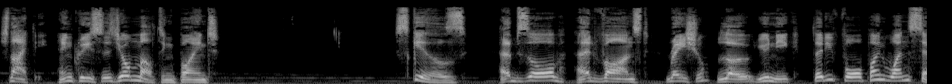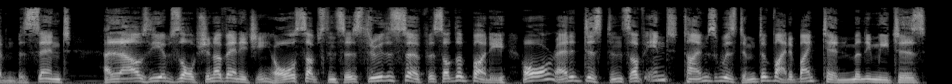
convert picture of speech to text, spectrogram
slightly increases your melting point. Skills. Absorb, advanced, racial, low, unique, 34.17%. Allows the absorption of energy or substances through the surface of the body or at a distance of int times wisdom divided by 10 millimeters.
